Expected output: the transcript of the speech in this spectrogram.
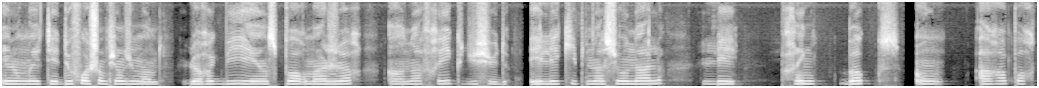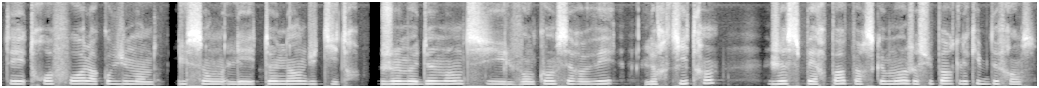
ils été deux fois champions du monde. Le rugby est un sport majeur en Afrique du Sud et l'équipe nationale, les Springboks, ont a rapporté trois fois la Coupe du Monde. Ils sont les tenants du titre. Je me demande s'ils vont conserver leur titre. J'espère pas parce que moi je supporte l'équipe de France.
